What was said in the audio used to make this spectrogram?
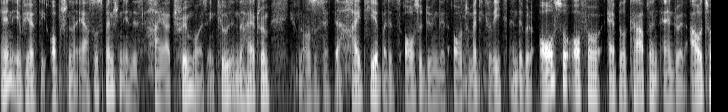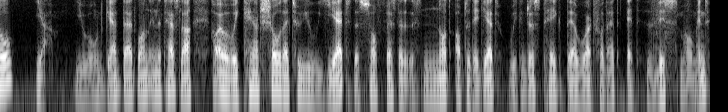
And if you have the optional air suspension in this higher trim or is included in the higher trim, you can also set the height here, but it's also doing that automatically. And they will also offer Apple CarPlay and Android Auto. Yeah, you won't get that one in the Tesla. However, we cannot show that to you yet. The software status is not up to date yet. We can just take their word for that at this moment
